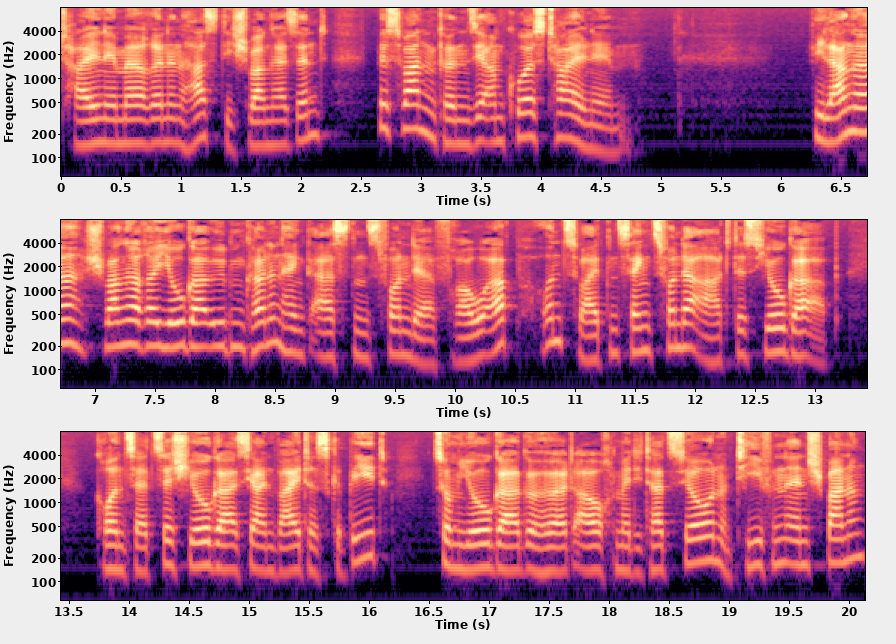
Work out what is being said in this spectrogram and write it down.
Teilnehmerinnen hast, die schwanger sind, bis wann können sie am Kurs teilnehmen? Wie lange Schwangere Yoga üben können, hängt erstens von der Frau ab und zweitens hängt es von der Art des Yoga ab. Grundsätzlich, Yoga ist ja ein weites Gebiet zum Yoga gehört auch Meditation und Tiefenentspannung.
